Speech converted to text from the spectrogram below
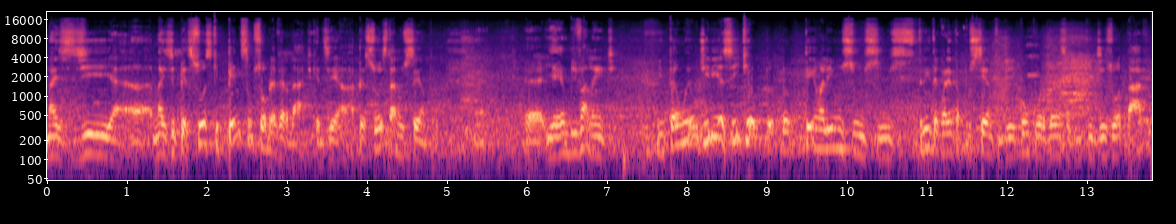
mas de, uh, mas de pessoas que pensam sobre a verdade. Quer dizer, a pessoa está no centro né? uh, e é ambivalente. Então eu diria assim que eu, eu tenho ali uns, uns, uns 30, 40% de concordância com o que diz o Otávio,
